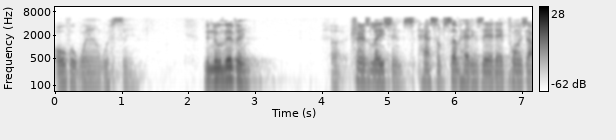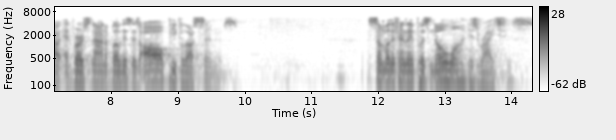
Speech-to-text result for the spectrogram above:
overwhelmed with sin. The New Living uh, translations has some subheadings there that points out at verse 9 above this says all people are sinners. Some other translation puts no one is righteous.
